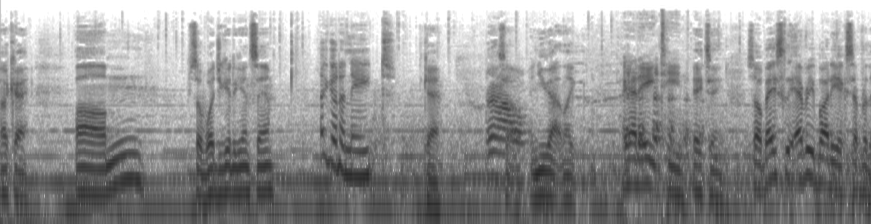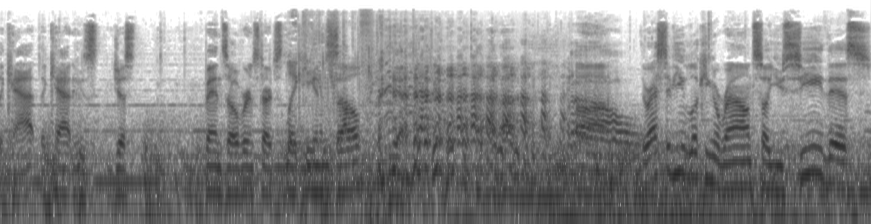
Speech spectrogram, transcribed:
Okay. Um, so what'd you get again, Sam? I got an eight. Okay. So, and you got like I got 18. 18. So basically, everybody except for the cat, the cat who's just bends over and starts licking, Licking himself. Yeah. um, the rest of you looking around, so you see this,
